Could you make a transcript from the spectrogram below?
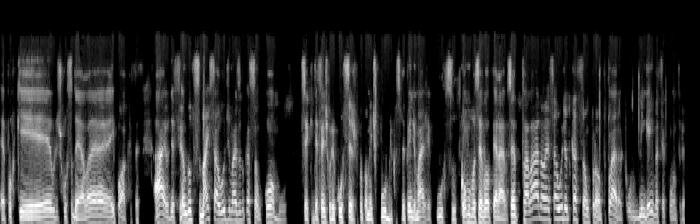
É porque o discurso dela é hipócrita. Ah, eu defendo mais saúde e mais educação. Como? Você que defende que o recurso seja totalmente público, você depende mais recurso, como você vai operar? Você fala, ah, não, é saúde e educação, pronto. Claro, ninguém vai ser contra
